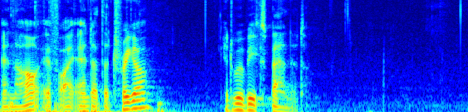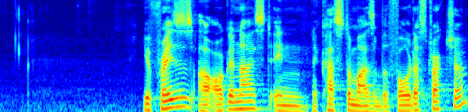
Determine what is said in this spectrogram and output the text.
And now if I enter the trigger, it will be expanded. Your phrases are organized in a customizable folder structure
